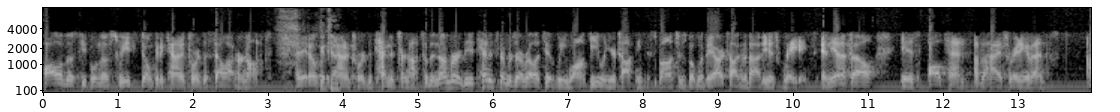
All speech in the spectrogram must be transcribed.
all of those people in those suites don't get accounted towards the sellout or not, and they don't get okay. accounted towards attendance or not. So the number, the attendance numbers are relatively wonky when you're talking to sponsors, but what they are talking about is ratings, and the NFL is all 10 of the highest rating events uh,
